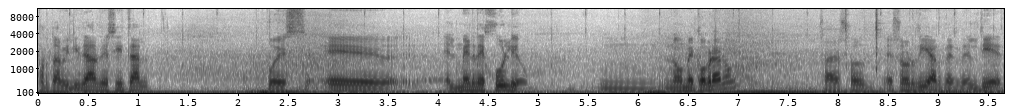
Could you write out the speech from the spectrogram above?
portabilidades y tal, pues eh, el mes de julio mm, no me cobraron, o sea, esos, días desde el 10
